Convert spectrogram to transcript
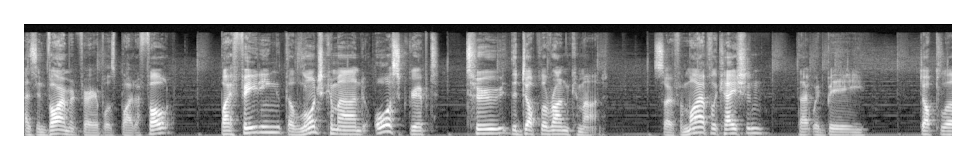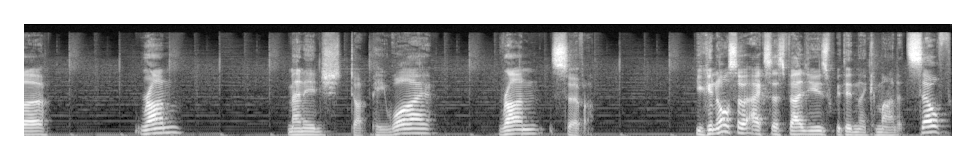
as environment variables by default by feeding the launch command or script to the Doppler run command. So for my application, that would be Doppler run manage.py run server. You can also access values within the command itself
